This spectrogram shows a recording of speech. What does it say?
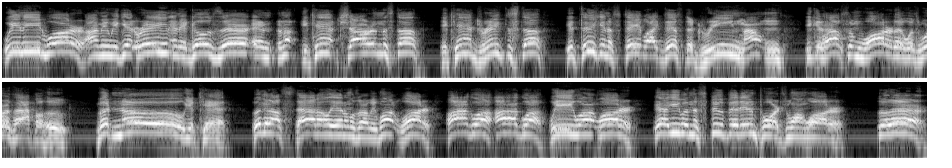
We need water. I mean, we get rain and it goes there, and you can't shower in the stuff. You can't drink the stuff. You'd think in a state like this, the Green Mountains, you could have some water that was worth half a hoot. But no, you can't. Look at how sad all the animals are. We want water. Agua, agua. We want water. Yeah, even the stupid imports want water. So there.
